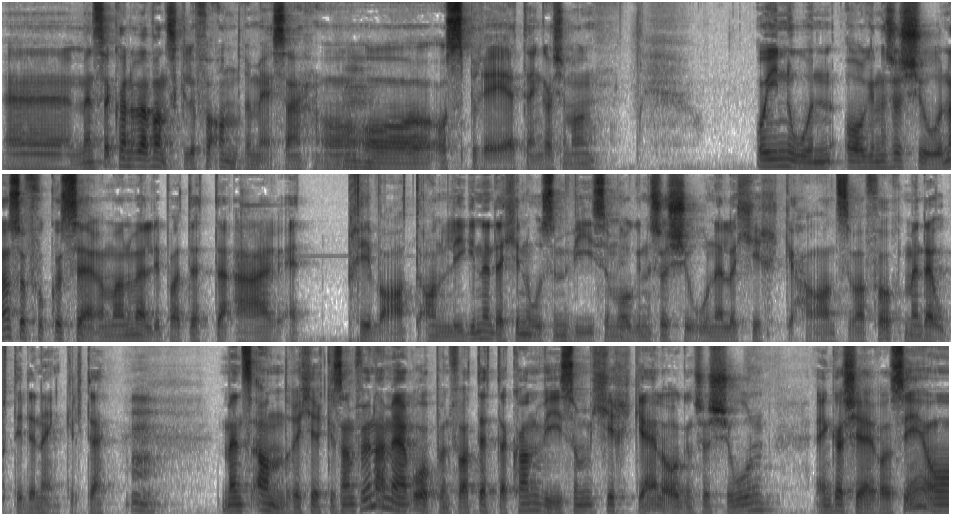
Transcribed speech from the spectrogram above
Eh, men så kan det være vanskelig å få andre med seg og, og, og spre et engasjement. Og i noen organisasjoner så fokuserer man veldig på at dette er et privat anliggende. Det er ikke noe som vi som organisasjon eller kirke har ansvar for, men det er opp til den enkelte. Mens andre kirkesamfunn er mer åpne for at dette kan vi som kirke eller organisasjon engasjere oss i, og,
